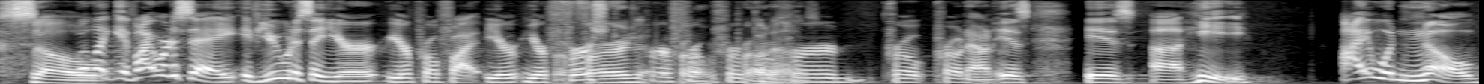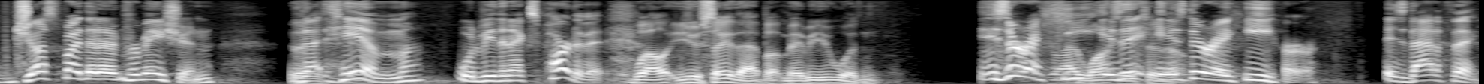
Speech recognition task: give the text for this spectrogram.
So But like, if I were to say, if you were to say your your profile, your your Preferred first prefer- pro- preferred pro- pronoun is is uh, he, I would know just by that information that it's him would be the next part of it. Well, you say that, but maybe you wouldn't. Is there a he? Is it? Is there a he her? Is that a thing?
